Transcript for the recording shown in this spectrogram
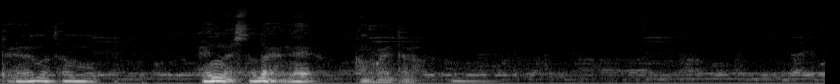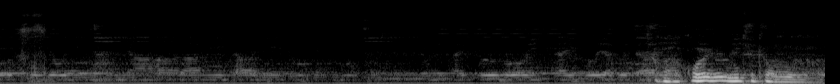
寺山さんも変な人だよね考えたら。これ見てて思うのは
